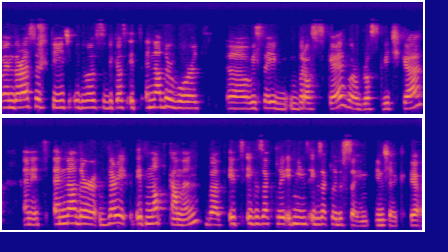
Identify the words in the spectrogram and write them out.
when Dora said peach, it was because it's another word. Uh, we say broske or broskvička, and it's another very. It's not common, but it's exactly. It means exactly the same in Czech. Yeah.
